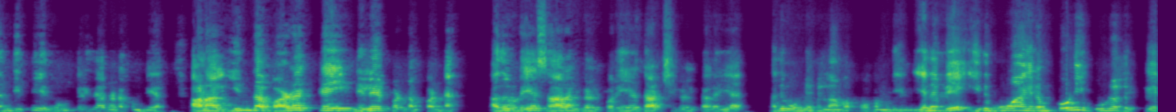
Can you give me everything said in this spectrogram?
சந்தித்து எதுவும் பெரிதா நடக்க முடியாது. ஆனால் இந்த வழக்கை டிலே பண்ண பண்ண அதனுடைய சாரங்கள் குறைய சாட்சிகள் கலைய அது ஒண்ணுமில்லாம போக முடியும். எனவே இது மூவாயிரம் கோடி ஊழலுக்கு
